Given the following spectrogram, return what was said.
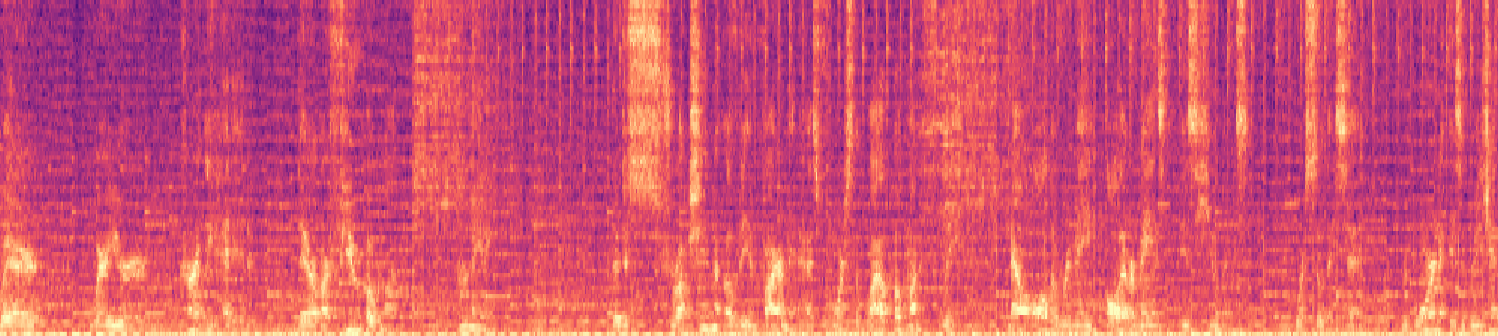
where where you're currently headed, there are few Pokemon remaining. The destruction of the environment has forced the wild Pokemon to flee. Now all the remain all that remains is humans, or so they say. Reborn is a region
